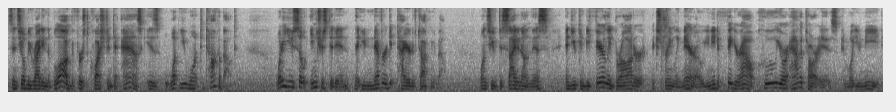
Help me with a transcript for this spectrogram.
Since you'll be writing the blog, the first question to ask is what you want to talk about. What are you so interested in that you never get tired of talking about? Once you've decided on this, and you can be fairly broad or extremely narrow, you need to figure out who your avatar is and what you need.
